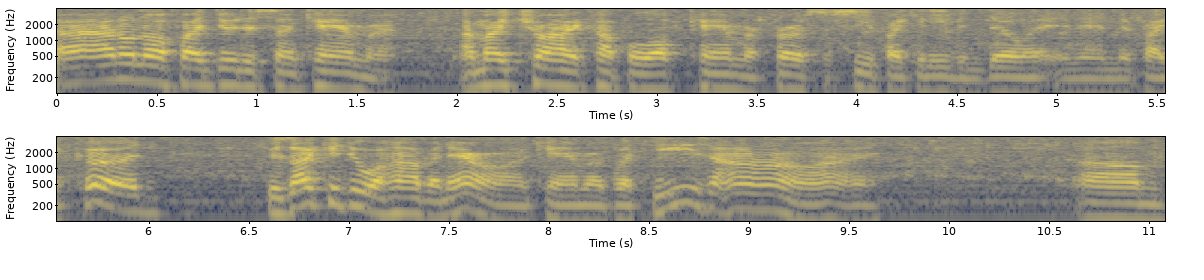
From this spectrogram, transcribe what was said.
I don't know if I'd do this on camera. I might try a couple off camera first to see if I can even do it. And then if I could, because I could do a habanero on camera, but these, I don't know. I, um,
